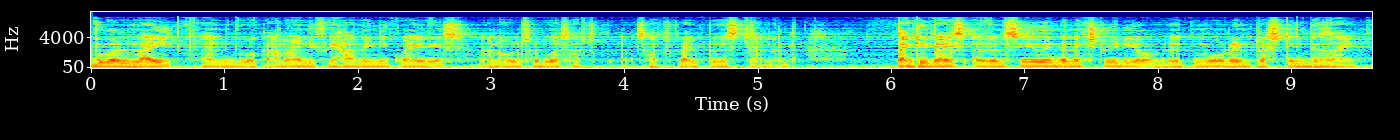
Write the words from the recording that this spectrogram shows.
give a like and give a comment if you have any queries. And also do a subs subscribe to this channel. Thank you guys. I will see you in the next video with more interesting design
